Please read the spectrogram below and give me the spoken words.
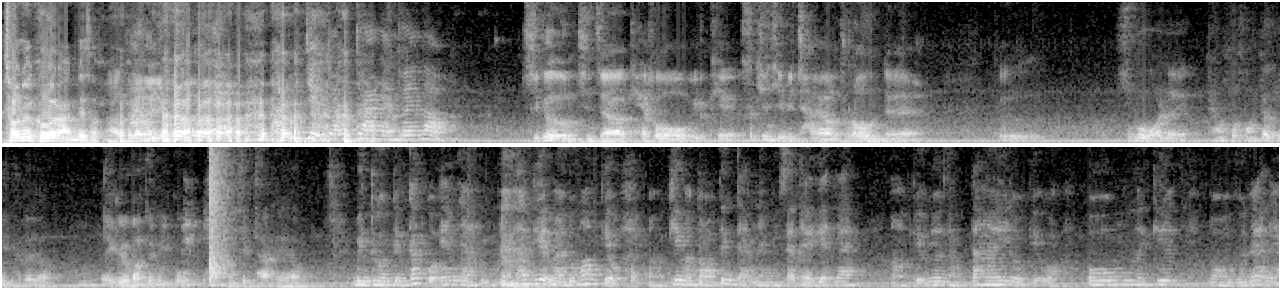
저는 그거는 안 돼서. 아 그러면 không chịu cho con trai làm cho em đâu 지금 진짜 계속 이렇게 스킨십이 자연스러운데 그 신부 원래 평소 성격이 그래요? 애교가 좀 있고 스킨십 잘해요? bình thường tính cách của em là thân thiện mà đúng không kiểu ờ, khi mà có tình cảm này mình sẽ thể hiện ra kiểu như nắm tay rồi kiểu ôm này kia rồi với lại là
